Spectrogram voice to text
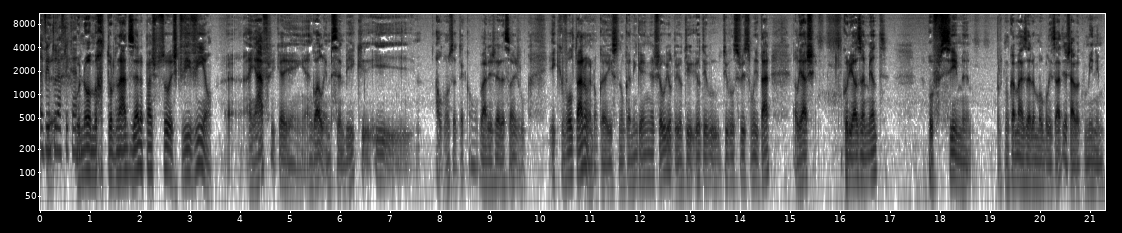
aventura africana? O nome retornados era para as pessoas que viviam eh, em África, em Angola, em Moçambique e alguns até com várias gerações e que voltaram. Eu nunca, isso nunca ninguém achou. Eu, eu, eu tive, tive um serviço militar, aliás, curiosamente, ofereci-me porque nunca mais era mobilizado e achava que o mínimo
